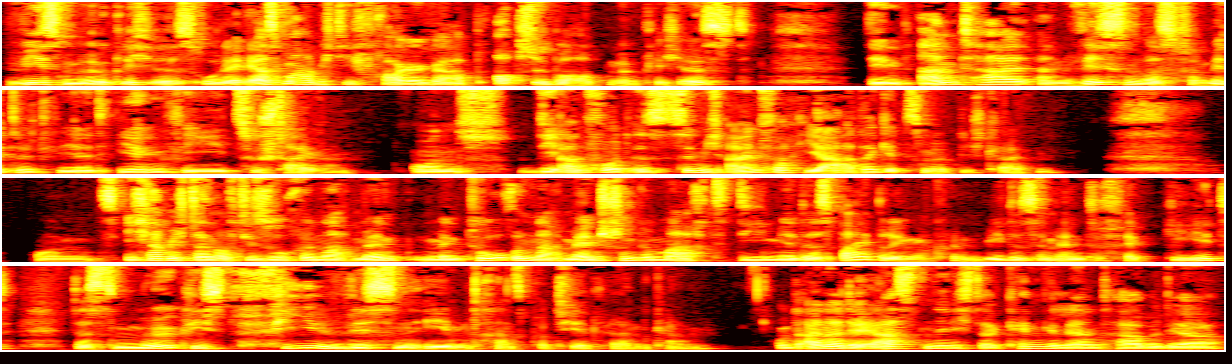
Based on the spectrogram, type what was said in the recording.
wie es möglich ist. Oder erstmal habe ich die Frage gehabt, ob es überhaupt möglich ist, den Anteil an Wissen, was vermittelt wird, irgendwie zu steigern. Und die Antwort ist ziemlich einfach, ja, da gibt es Möglichkeiten. Und ich habe mich dann auf die Suche nach Men Mentoren, nach Menschen gemacht, die mir das beibringen können, wie das im Endeffekt geht, dass möglichst viel Wissen eben transportiert werden kann. Und einer der ersten, den ich da kennengelernt habe, der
